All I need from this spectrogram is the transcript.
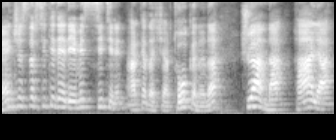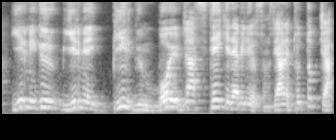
Manchester City dediğimiz City'nin arkadaşlar token'ını şu anda hala 20 gün 21 gün boyunca stake edebiliyorsunuz. Yani tuttukça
